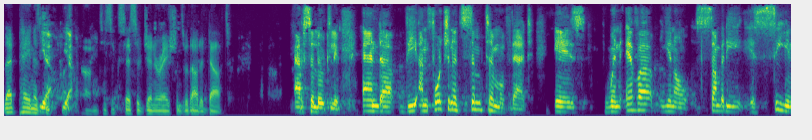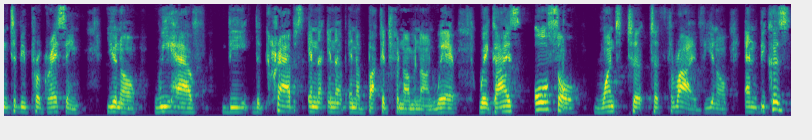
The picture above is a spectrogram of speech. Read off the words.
that pain has yeah, been yeah. to successive generations, without a doubt. Absolutely, and uh, the unfortunate symptom of that is whenever, you know, somebody is seen to be progressing, you know, we have the, the crabs in a, in a, in a bucket phenomenon where, where guys also want to, to thrive, you know, and because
